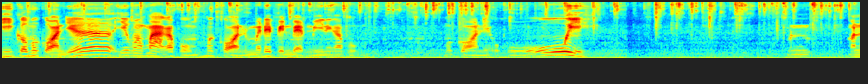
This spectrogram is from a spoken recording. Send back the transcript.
ดีกว่าเมื่อก่อนเยอะเยอะมากๆครับผมเมื่อก่อนไม่ได้เป็นแบบนี้นะครับผม เมื่อก่อนเนี่ยโอ้โหมันมัน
